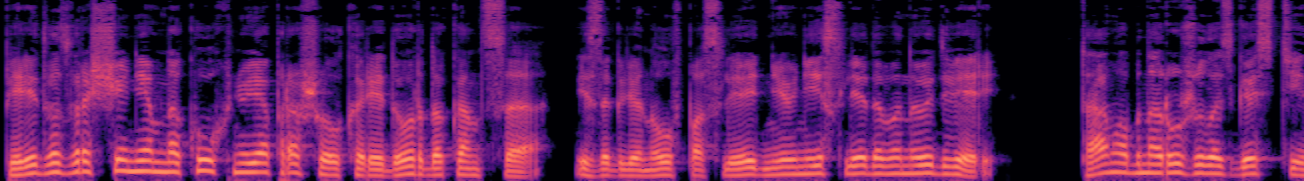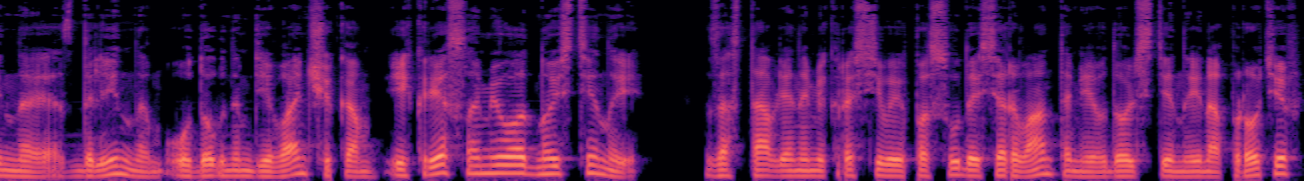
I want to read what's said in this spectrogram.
Перед возвращением на кухню я прошел коридор до конца и заглянул в последнюю неисследованную дверь. Там обнаружилась гостиная с длинным удобным диванчиком и креслами у одной стены, заставленными красивой посудой сервантами вдоль стены напротив,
